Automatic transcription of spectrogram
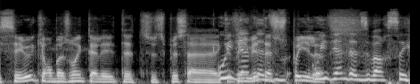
c'est eux qui ont besoin que, tu, puisses à, Ou que de, à souper. Là. ou ils viennent de divorcer.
